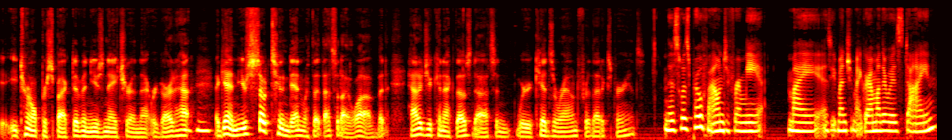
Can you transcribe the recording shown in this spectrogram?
eternal perspective and use nature in that regard. How, Again, you're so tuned in with it. That's what I love. But how did you connect those dots, and were your kids around for that experience? this was profound for me. My, as you mentioned, my grandmother was dying.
